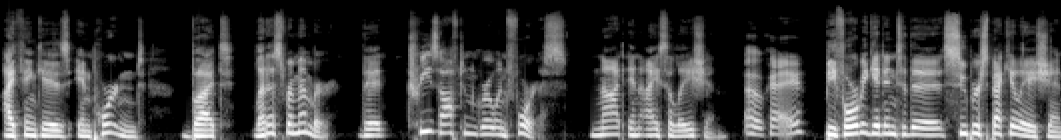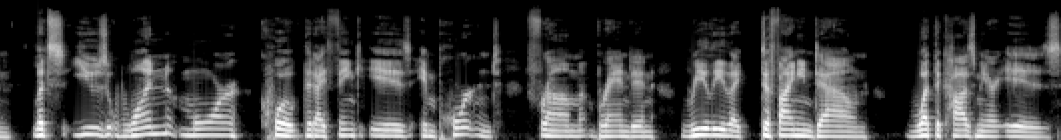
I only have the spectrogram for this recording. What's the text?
I think is important. But let us remember that trees often grow in forests, not in isolation. okay. Before we get into the super speculation, let's use one more quote that I think is important from Brandon, really like defining down what the Cosmere is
